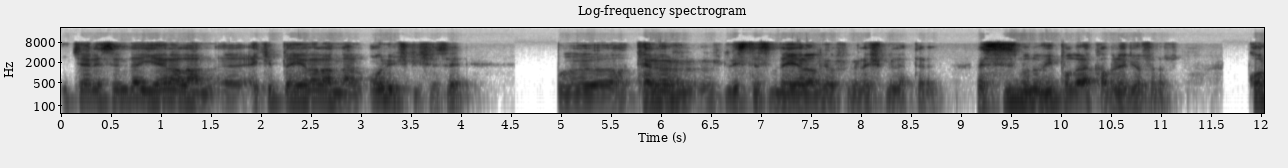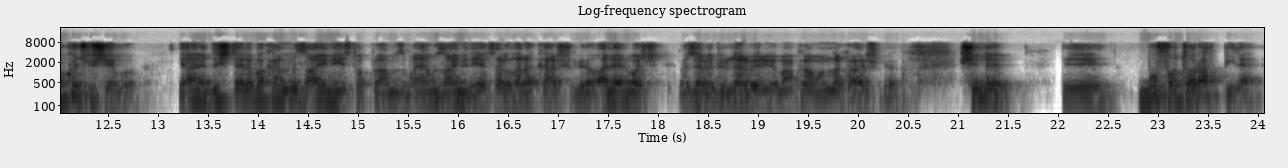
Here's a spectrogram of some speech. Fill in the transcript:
içerisinde yer alan, e, ekipte yer alanların 13 kişisi e, terör listesinde yer alıyor Birleşmiş Milletler'in. Ve siz bunu VIP olarak kabul ediyorsunuz. Korkunç bir şey bu. Yani Dışişleri Bakanınız aynıyız, toprağımız, mayamız aynı diye sarılarak karşılıyor. Ali Erbaş özel ödüller veriyor, makamında karşılıyor. Şimdi e, bu fotoğraf bile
